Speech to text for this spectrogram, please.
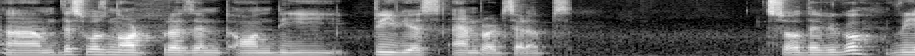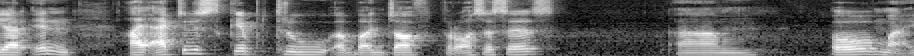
um, this was not present on the previous Android setups. So there we go. We are in. I actually skipped through a bunch of processes. Um, oh my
